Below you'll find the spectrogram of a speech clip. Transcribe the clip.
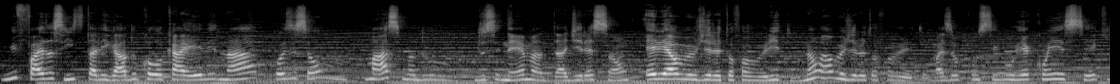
me faz, assim, tá ligado, colocar ele na posição máxima do, do cinema, da direção. Ele é o meu diretor favorito? Não é o meu diretor favorito, mas eu consigo reconhecer que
